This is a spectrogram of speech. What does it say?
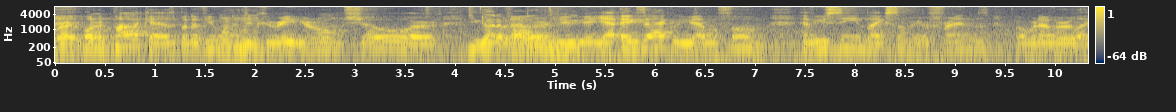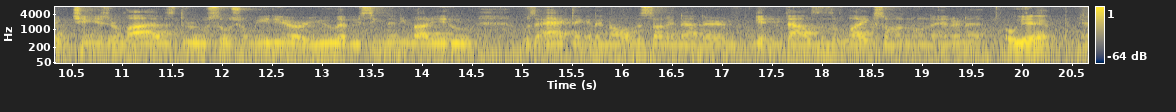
right, on right. the podcast. But if you wanted Mhm. to create your own show or You got a phone. you, You- yeah, exactly. You have a phone. Have you seen like some of your friends or whatever like change their lives through social media, or you have you seen anybody who was acting and then all of a sudden now they're getting thousands of likes on on the internet? Oh yeah. Yeah.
